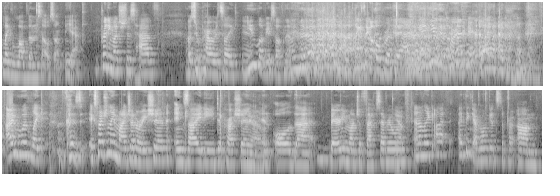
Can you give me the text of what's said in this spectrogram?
like love themselves. So yeah, pretty much just have a superpower. It's like yeah. you love yourself now. like it's like an Oprah thing. Yeah. And you get a card. But I would like, cause especially in my generation, anxiety, depression, yeah. and all of that very much affects everyone. And I'm like, I I think everyone gets depression. Um,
